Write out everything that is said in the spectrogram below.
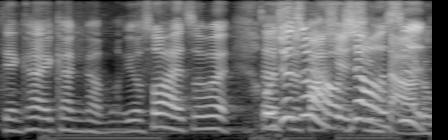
点开来看看嘛。有时候还是会，我觉得最好笑的是，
